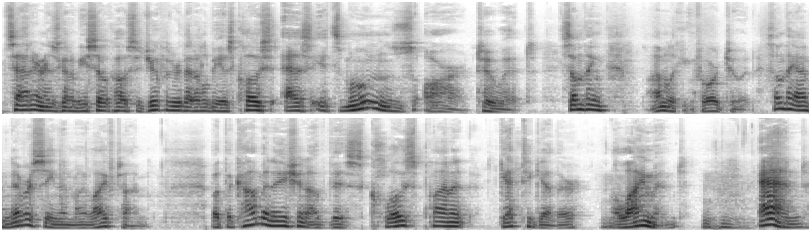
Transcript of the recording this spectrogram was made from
Saturn is going to be so close to Jupiter that it'll be as close as its moons are to it. Something I'm looking forward to it. Something I've never seen in my lifetime. But the combination of this close planet get together, alignment, mm-hmm. and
